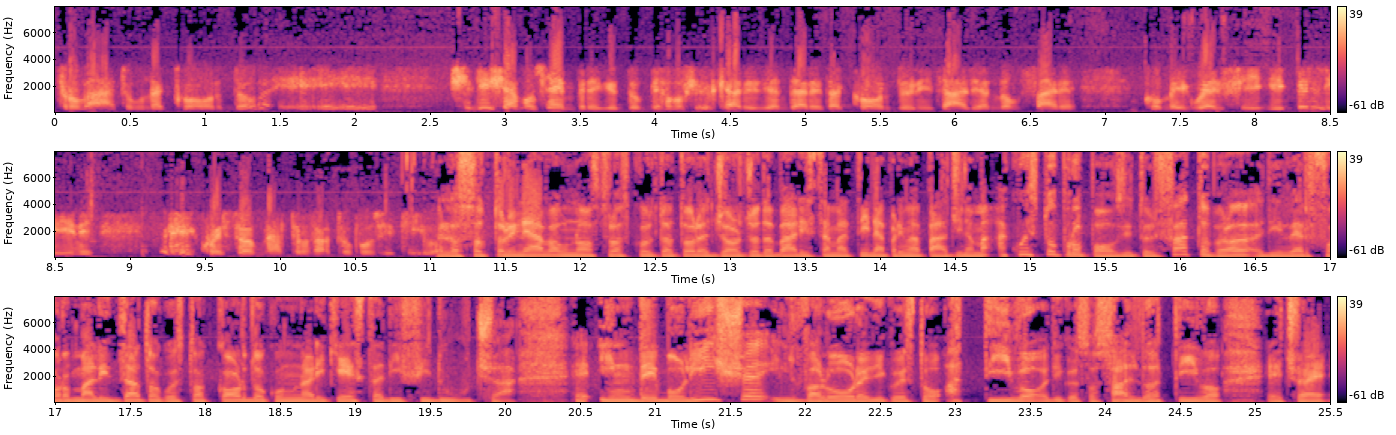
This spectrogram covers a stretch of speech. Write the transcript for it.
trovato un accordo e ci diciamo sempre che dobbiamo cercare di andare d'accordo in Italia non fare come i guelfi e i ghibellini e questo è un altro fatto positivo. Lo sottolineava un nostro ascoltatore Giorgio Da Bari stamattina a prima pagina, ma a questo proposito il fatto però di aver formalizzato questo accordo con una richiesta di fiducia eh, indebolisce il valore di questo attivo, di questo saldo attivo, e cioè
